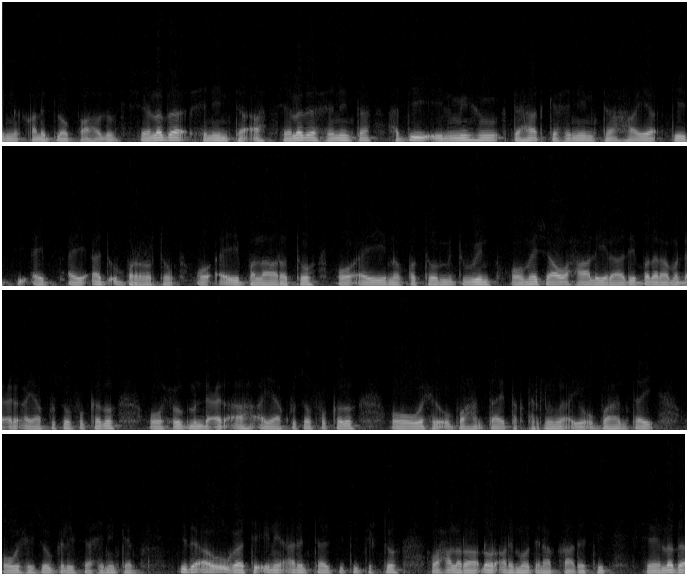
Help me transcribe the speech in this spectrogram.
in qalid loo baahdo. Sheelada xiniinta ah. Sheelada xiniinta haddii ilmuhu tahaadka xiniinta haya geesi ay aada u bararto oo ay ballaarato oo ay noqoto mid weyn oo meesha waxaa la yidhaahday badanaa mandhacir ayaa ku soo fakado oo xuub mandhacir ah ayaa ku soo fakado oo waxay u baahan tahay dakhtarnimo ayay u baahan tahay oo waxay soo gelaysaa xiniinta. Sida aa u ogaatay inay arintaasi jirto waxaa la rabaa dhowr arrimood inaad qaadatid sheelada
